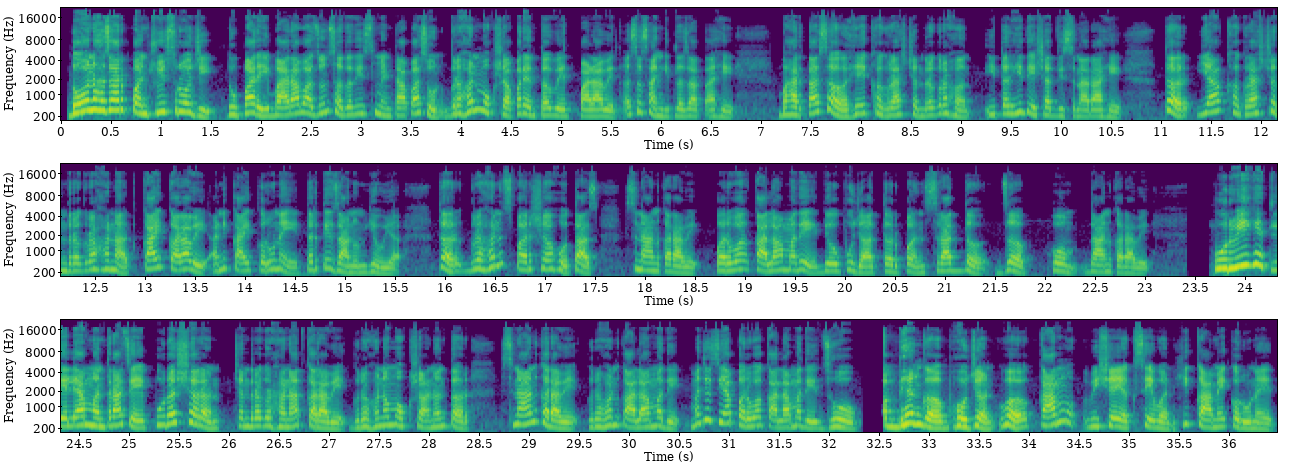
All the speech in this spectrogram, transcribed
दोन हजार पंचवीस रोजी दुपारी बारा वाजून सदतीस मिनिटापासून ग्रहण मोक्षापर्यंत वेद पाळावेत असं सांगितलं जात आहे. भारतासह हे खग्रास चंद्रग्रहण इतरही देशात दिसणार आहे. तर या खग्रास चंद्रग्रहणात काय करावे आणि काय करू नये तर ते जाणून घेऊया. तर ग्रहण स्पर्श होताच स्नान करावे. पर्व कालामध्ये देवपूजा तर्पण श्राद्ध जप होम दान करावे. पूर्वी घेतलेल्या मंत्राचे पुरशरण चंद्रग्रहणात करावे. ग्रहण मोक्षानंतर स्नान करावे. ग्रहण कालामध्ये म्हणजेच या पर्व कालामध्ये झोप अभ्यंग भोजन व काम विषयक सेवन ही कामे करू नयेत.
